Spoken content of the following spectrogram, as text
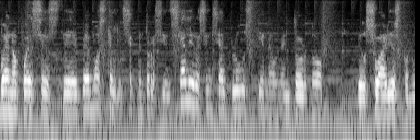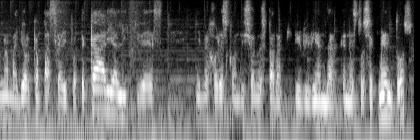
bueno, pues este, vemos que el segmento residencial y residencial plus tiene un entorno de usuarios con una mayor capacidad hipotecaria, liquidez y mejores condiciones para adquirir vivienda en estos segmentos.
